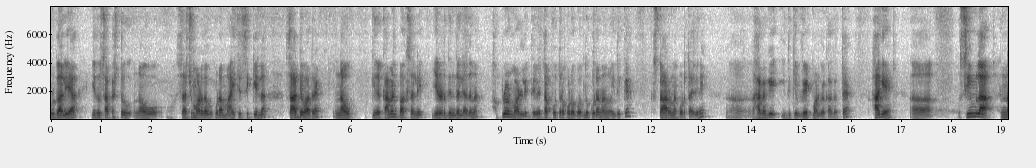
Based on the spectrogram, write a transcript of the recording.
ಮೃಗಾಲಯ, ಇದು ಸಾಕಷ್ಟು ನಾವು ಸರ್ಚ್ ಮಾಡಿದಾಗೂ ಕೂಡ ಮಾಹಿತಿ ಸಿಕ್ಕಿಲ್ಲ. ಸಾಧ್ಯವಾದರೆ ನಾವು ಕಾಮೆಂಟ್ ಬಾಕ್ಸಲ್ಲಿ ಎರಡು ದಿನದಲ್ಲಿ ಅದನ್ನು ಅಪ್ಲೋಡ್ ಮಾಡಲಿದ್ದೇವೆ. ತಪ್ಪು ಉತ್ತರ ಕೊಡೋ ಬದಲು ಕೂಡ ನಾನು ಇದಕ್ಕೆ ಸ್ಟಾರನ್ನು ಕೊಡ್ತಾ ಇದ್ದೀನಿ. ಹಾಗಾಗಿ ಇದಕ್ಕೆ ವೇಟ್ ಮಾಡಬೇಕಾಗತ್ತೆ. ಹಾಗೆ ಶಿಮ್ಲಾನ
